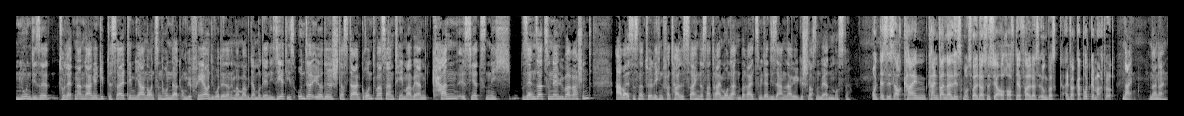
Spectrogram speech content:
Nun, diese Toilettenanlage gibt es seit dem Jahr 1900 ungefähr und die wurde dann immer mal wieder modernisiert. Die ist unterirdisch. Dass da Grundwasser ein Thema werden kann, ist jetzt nicht sensationell überraschend. Aber es ist natürlich ein fatales Zeichen, dass nach drei Monaten bereits wieder diese Anlage geschlossen werden musste. Und es ist auch kein, kein Vandalismus, weil das ist ja auch oft der Fall, dass irgendwas einfach kaputt gemacht wird. Nein, Nein, nein.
